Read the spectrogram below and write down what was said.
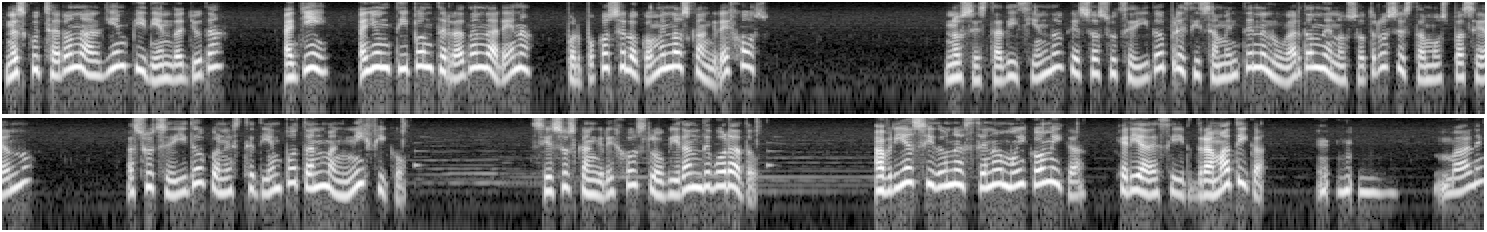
¿No escucharon a alguien pidiendo ayuda? Allí hay un tipo enterrado en la arena. Por poco se lo comen los cangrejos. ¿Nos está diciendo que eso ha sucedido precisamente en el lugar donde nosotros estamos paseando? Ha sucedido con este tiempo tan magnífico si esos cangrejos lo hubieran devorado. Habría sido una escena muy cómica, quería decir, dramática. ¿Vale?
